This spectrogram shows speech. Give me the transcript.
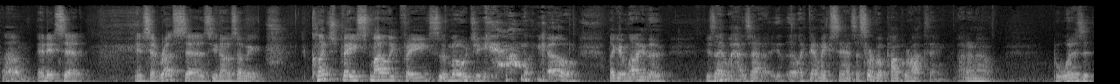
Um, and it said, it said Russ says, you know, something clenched face, smiling face emoji. I'm like, oh, like am I the? Is that is that like that makes sense? That's sort of a punk rock thing. I don't know. But what is it?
